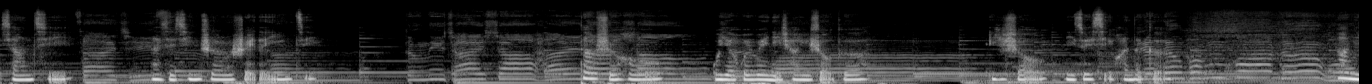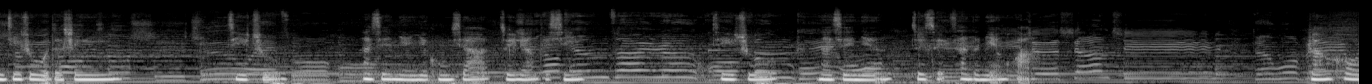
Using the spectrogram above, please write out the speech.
想起那些清澈如水的印记，到时候我也会为你唱一首歌，一首你最喜欢的歌，让你记住我的声音，记住那些年夜空下最亮的星，记住那些年最璀璨的年华，然后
